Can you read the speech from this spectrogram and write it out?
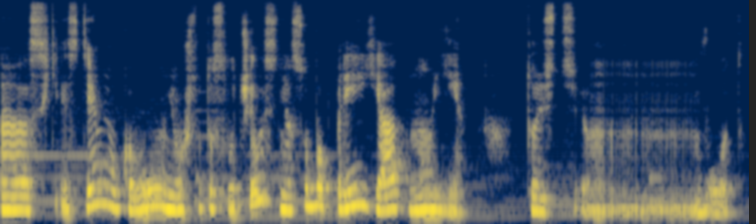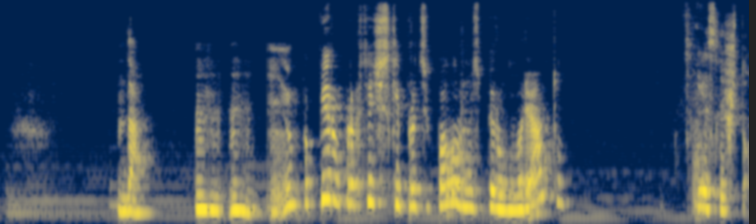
с, с теми, у кого у него что-то случилось не особо приятное. То есть, э, вот. Да. Угу, угу. Первый практически противоположность первому варианту, если что.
